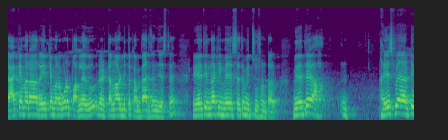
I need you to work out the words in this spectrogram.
బ్యాక్ కెమెరా రేర్ కెమెరా కూడా పర్లేదు. టెన్ ఆర్డీతో కంపారిజన్ చేస్తే. నేనైతే ఇందాక ఇమేజెస్ అయితే మీరు చూసుంటారు. మీరైతే హైయెస్ట్ ప్రయారిటీ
